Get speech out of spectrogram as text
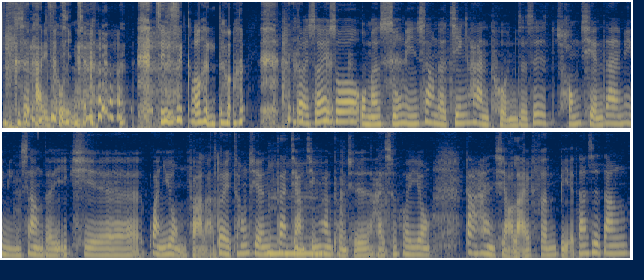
是海豚，其实是高很多。对，所以说我们俗名上的鲸和豚，只是从前在命名上的一些惯用法啦。对，从前在讲金和豚，其实还是会用大和小来分别。但是当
